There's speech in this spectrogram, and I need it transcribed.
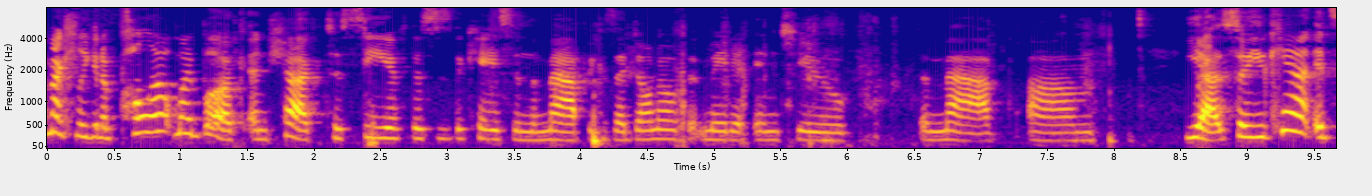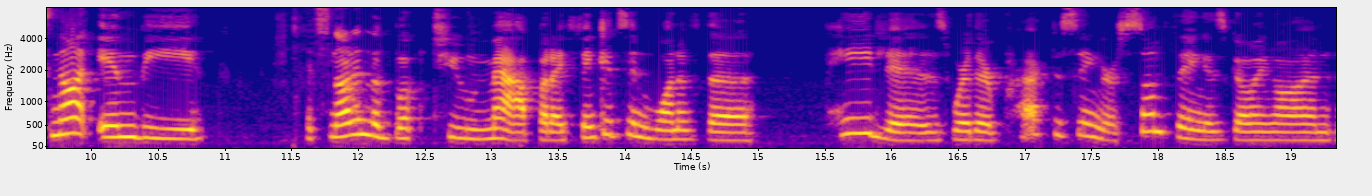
I'm actually going to pull out my book and check to see if this is the case in the map because I don't know if it made it into the map. Um, yeah, so you can't. It's not in the. It's not in the book two map, but I think it's in one of the pages where they're practicing or something is going on.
